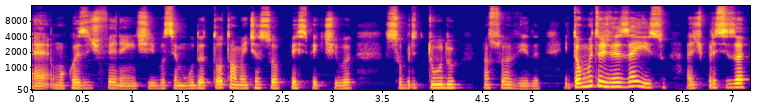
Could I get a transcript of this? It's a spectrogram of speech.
É uma coisa diferente e você muda totalmente a sua perspectiva sobre tudo na sua vida. Então muitas vezes é isso. A gente precisa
